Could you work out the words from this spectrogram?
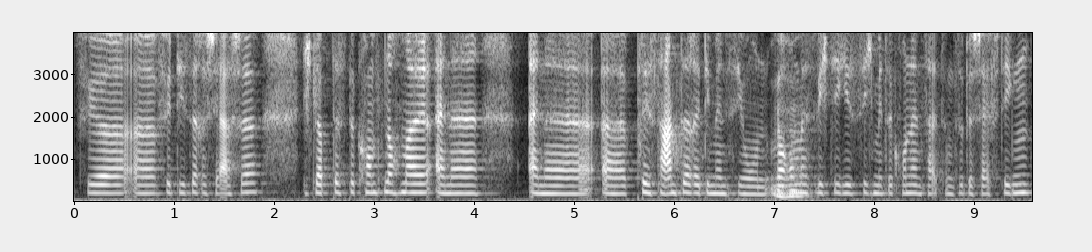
für, äh, für diese Recherche. Ich glaube, das bekommt nochmal eine, eine äh, brisantere Dimension, warum mhm. es wichtig ist, sich mit der Kronenzeitung zu beschäftigen,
